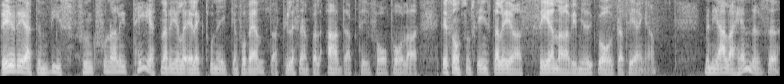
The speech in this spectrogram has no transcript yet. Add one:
det är ju det att en viss funktionalitet när det gäller elektroniken får vänta, till exempel adaptiv farthållare. Det är sånt som ska installeras senare vid mjukvaruuppdateringar. Men i alla händelser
